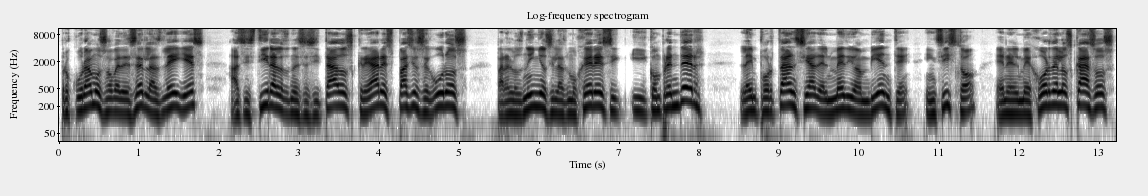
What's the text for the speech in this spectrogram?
procuramos obedecer las leyes, asistir a los necesitados, crear espacios seguros para los niños y las mujeres y, comprender la importancia del medio ambiente, insisto, en el mejor de los casos,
